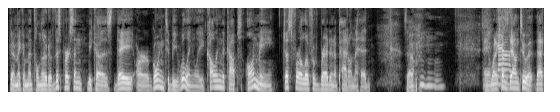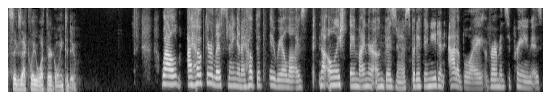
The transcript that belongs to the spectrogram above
going to make a mental note of this person because they are going to be willingly calling the cops on me just for a loaf of bread and a pat on the head. So, mm-hmm. and when it comes down to it, that's exactly what they're going to do. Well, I hope they're listening and I hope that they realize that not only should they mind their own business, but if they need an attaboy, Vermin Supreme is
